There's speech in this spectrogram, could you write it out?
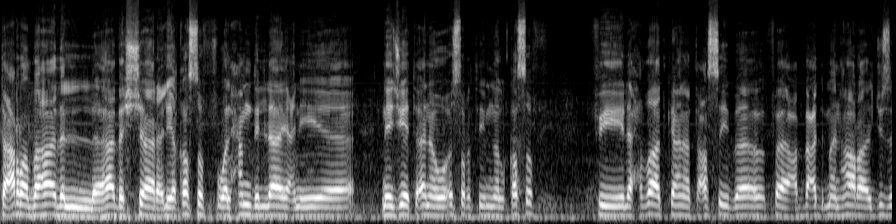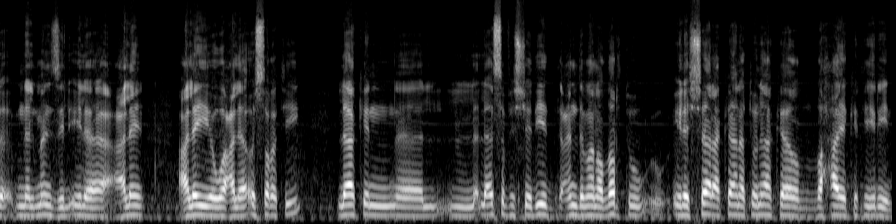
تعرض هذا هذا الشارع لقصف والحمد لله يعني آه، نجيت أنا وأسرتي من القصف في لحظات كانت عصيبة فبعد ما انهار جزء من المنزل إلى علي علي وعلى أسرتي. لكن آه، للأسف الشديد عندما نظرت إلى الشارع كانت هناك ضحايا كثيرين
